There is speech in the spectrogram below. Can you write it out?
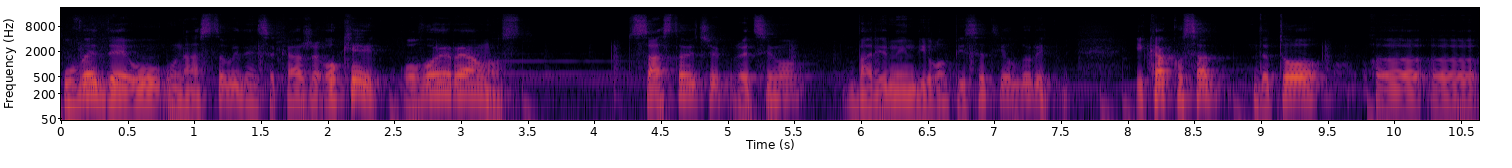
uvede u, u nastavu i da im se kaže ok, ovo je realnost. Sastavit će, recimo, bar jednim dilom pisati algoritmi. I kako sad da to uh, uh,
